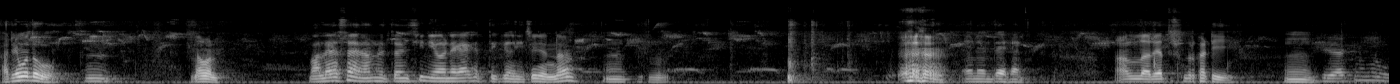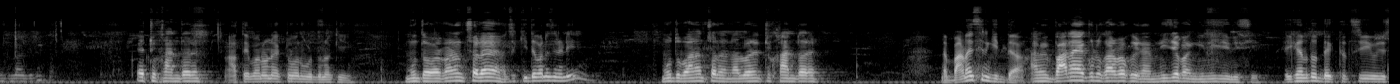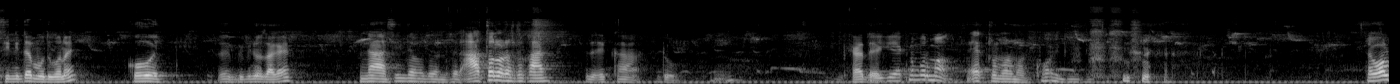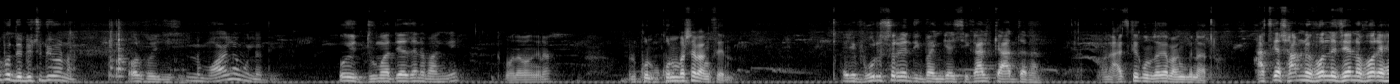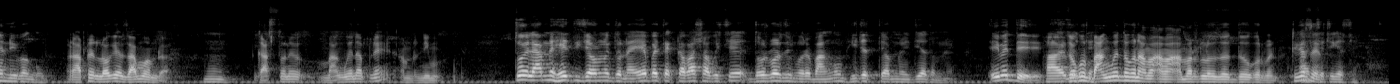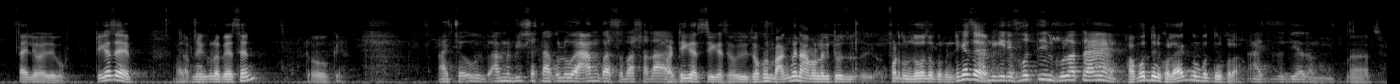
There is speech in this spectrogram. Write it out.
কাঠির মতো হুম। নামান। ভালো আছেন? আপনি তো আমি চিনি অনেক আগের থেকে। চিনেন না। এনে দেখেন। আল্লাহর এত সুন্দর কাঠি একটু খান ধরেন। হাতে বানানো এক নম্বর মতো নাকি? মুতো আবার বানান চলে। আচ্ছা কিদা বানাইছেন এটি? মুতো বানান চলে না লোন একটু খান ধরেন। না বানাইছেন কিদা আমি বানায় কোনো কারবার করি না আমি নিজে ভাঙি নিজে বেশি এখানে তো দেখতেছি ওই যে চিনিটা মধু বানায়। কই? বিভিন্ন জায়গায়? না চিন্তা মতো আতল একটু খান। খা একটু। খেয়ে দেখ। এক নম্বর মা এক নম্বর মাল। অল্প দিয়ে বেশি দিব না। অল্প দিছি। ময়লা ময়লা দিই ওই দুমা দেওয়া যায় না ভাঙ্গি মজা ভাঙে না? কোন কোন বাসায় ভাঙছেন? এই যে বুরুসরের দিক ভাঙ্গি আইছি কালকে আর জানা মানে আজকে কোন জায়গায় ভাঙবেন আর? আজকে সামনে ভরলে যেন ভরে হ্যাঁ নিই ভাঙ্গুম আর আপনার লগে যাব আমরা। হুম। গাছ তো ভাঙবেন আপনি আমরা নিমু। তো এলে আপনি হেতি যাওয়ার তো না এবার তো একটা বাসা হয়েছে দশ বারো দিন পরে ভাঙ্গুম হিটার তো আপনি দিয়া তোমরা এবার দিয়ে হ্যাঁ, যখন ভাঙবেন তখন আমা- আমা- আমার লোক দোয়া করবেন ঠিক আছে? আচ্ছা ঠিক আছে। তাইলে হয়ে যাব। ঠিক আছে? আপনি এগুলো বেছেন তো ওকে। আচ্ছা ওই আপনি বিশ্বাস না করলে ওই আম গাছ বাসাটা ঠিক আছে ঠিক আছে। ওই যখন ভাঙবেন আমার লোক একটু প্রথম যোগাযোগ করবেন ঠিক আছে? আপনি কি প্রতিদিন খোলাতে হ্যাঁ? হ্যাঁ প্রতিদিন খোলা একদম প্রতিদিন খোলা। আচ্ছা তো দিয়া দাম আচ্ছা।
